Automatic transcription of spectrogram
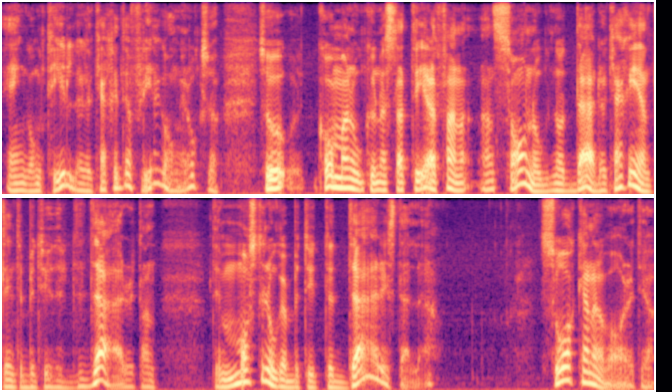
en gång till, eller kanske inte fler gånger också, så kommer man nog kunna statera att fan, han sa nog något där. Det kanske egentligen inte betyder det där, utan det måste nog ha betytt det där istället. Så kan det ha varit, ja.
